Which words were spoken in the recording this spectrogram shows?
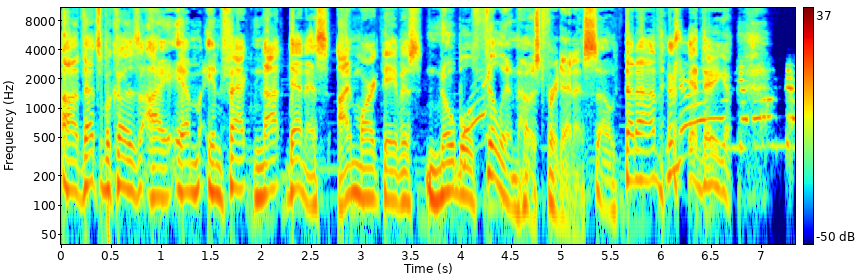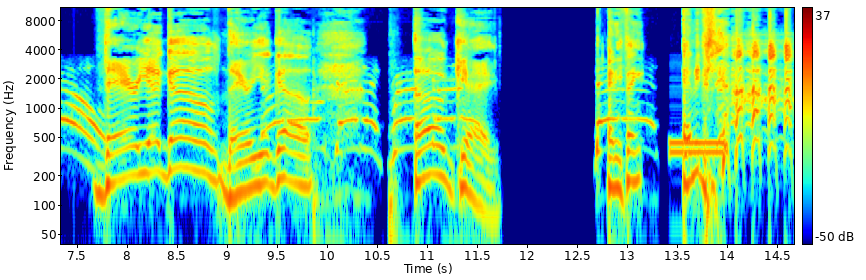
Uh, that's because I am, in fact, not Dennis. I'm Mark Davis, noble fill-in host for Dennis. So, ta-da! No, there you go. no, no. There you go. There you go. Dennis, Okay. Dennis? Anything? Anything?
